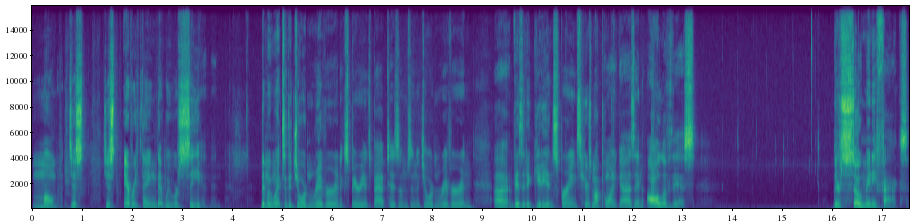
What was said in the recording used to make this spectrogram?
moment. Just just everything that we were seeing and then we went to the Jordan River and experienced baptisms in the Jordan River and uh, visited Gideon Springs. Here's my point, guys. In all of this, there's so many facts.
